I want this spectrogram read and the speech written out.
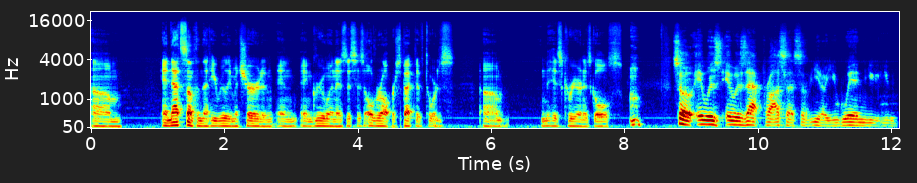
Um, and that's something that he really matured and, and, and grew in is just his overall perspective towards um, his career and his goals. So it was it was that process of you know you win you you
